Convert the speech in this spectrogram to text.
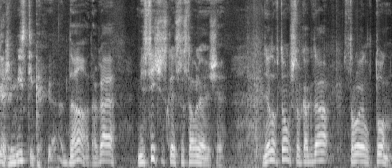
Даже мистика. Да, такая мистическая составляющая. Дело в том, что когда строил Тон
